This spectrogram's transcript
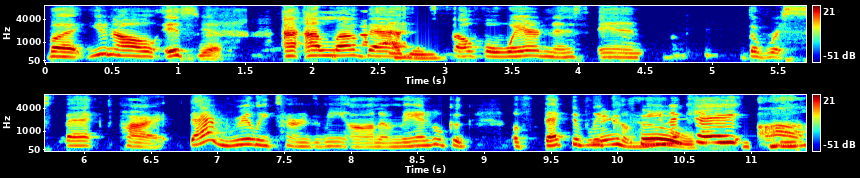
But you know, it's Yes. I, I love that self awareness and the respect part that really turns me on. A man who could effectively Me communicate. Oh,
